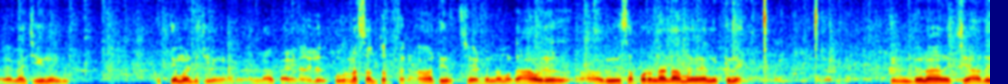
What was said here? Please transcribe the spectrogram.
അതെല്ലാം ചെയ്യുന്നുണ്ട്. കൃത്യമായിട്ട് ചെയ്യുന്നുണ്ട്. എല്ലാ കാര്യം അതിൽ പൂർണ സംതൃപ്തനാണ് ആ തീർച്ചയായിട്ടും നമുക്ക് ആ ഒരു ആ ഒരു സപ്പോർട്ട് ഉണ്ടായിട്ട് നമ്മളിങ്ങനെ നിൽക്കുന്നത് പിന്തുണ എന്ന് വെച്ചാൽ അത്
